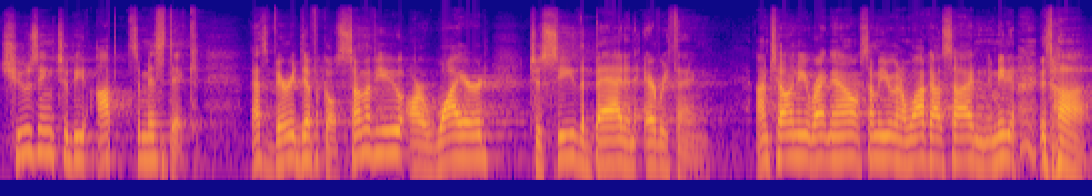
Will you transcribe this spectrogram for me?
choosing to be optimistic. That's very difficult. Some of you are wired to see the bad in everything. I'm telling you right now, some of you are going to walk outside and immediately, it's hot.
